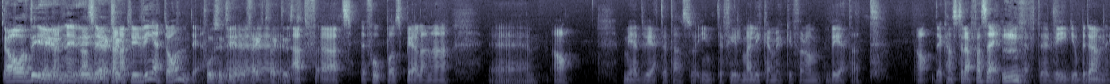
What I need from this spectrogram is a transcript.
ja det är ju nu. Alltså, utan att vi vet om det. positiv effekt Eh, faktiskt. Att, att fotbollsspelarna eh, ja, medvetet alltså inte filmar lika mycket för de vet att ja, det kan straffa sig efter videobedömning.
